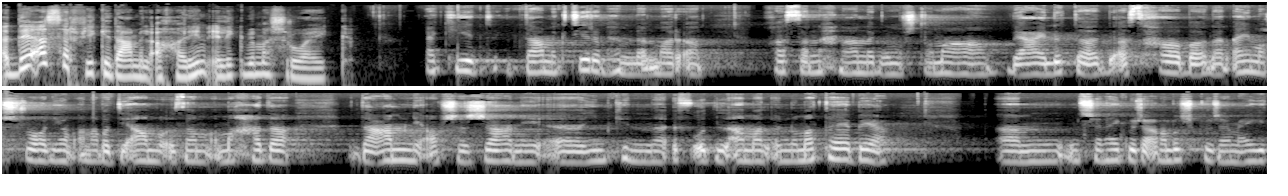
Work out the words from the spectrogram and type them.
قد إيه أثر فيك دعم الآخرين إلك بمشروعك؟ أكيد الدعم كتير مهم للمرأة. خاصة نحن عنا بمجتمعها بعائلتها بأصحابها لأن أي مشروع اليوم أنا بدي أعمله إذا ما حدا دعمني أو شجعني آه، يمكن أفقد الأمل إنه ما تابع. مشان هيك برجع أنا بشكر جمعية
